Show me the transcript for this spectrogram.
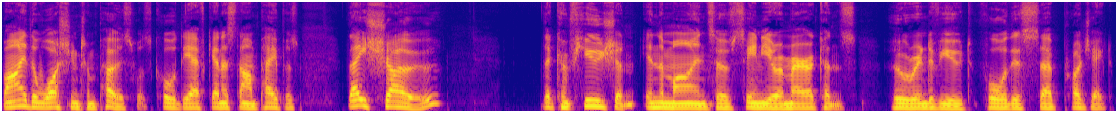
by the Washington Post, what's called the Afghanistan Papers, they show the confusion in the minds of senior Americans who were interviewed for this uh, project.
